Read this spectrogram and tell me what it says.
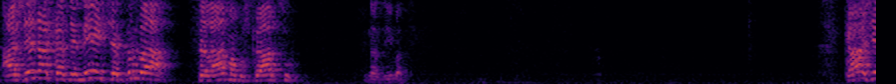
A žena, kaže, neće prva selama muškarcu nazivati. Kaže,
